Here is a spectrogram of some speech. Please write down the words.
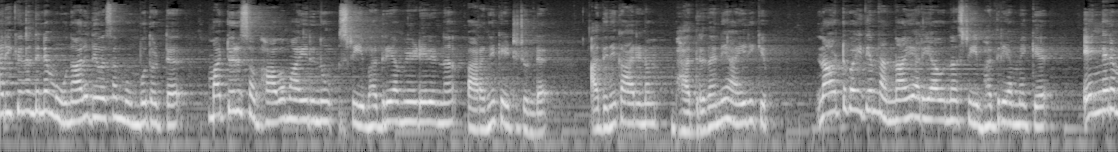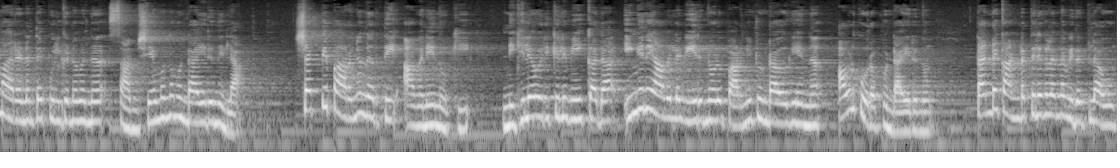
മരിക്കുന്നതിന്റെ മൂന്നാൽ ദിവസം മുമ്പ് തൊട്ട് മറ്റൊരു സ്വഭാവമായിരുന്നു ശ്രീഭദ്രി അമ്മയുടേതെന്ന് പറഞ്ഞു കേട്ടിട്ടുണ്ട്. അതിന് കാരണം ഭദ്ര തന്നെ ആയിരിക്കും. നാട്ടുവൈദ്യം നന്നായി അറിയാവുന്ന ശ്രീഭദ്രി അമ്മയ്ക്ക് എങ്ങനെ മരണത്തെ പുൽകണമെന്ന് സംശയമൊന്നും ഉണ്ടായിരുന്നില്ല. ശക്തി പറഞ്ഞു നിർത്തി അവനെ നോക്കി. നിഖില ഒരിക്കലും ഈ കഥ ഇങ്ങനെയാവില്ല വീരനോട് പറഞ്ഞിട്ടുണ്ടാവുകയെന്ന് അവൾക്ക് ഉറപ്പുണ്ടായിരുന്നു. തന്റെ കണ്ടെത്തലുകൾ എന്ന വിധത്തിലാവും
